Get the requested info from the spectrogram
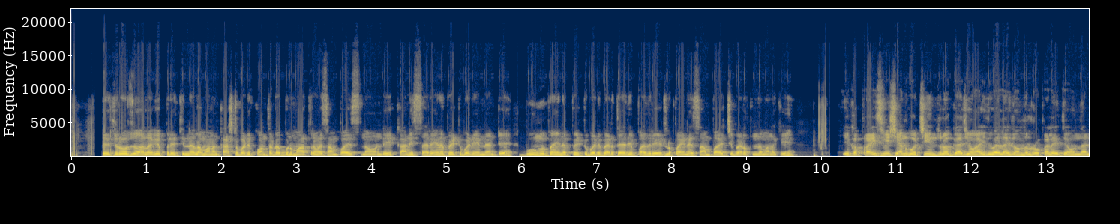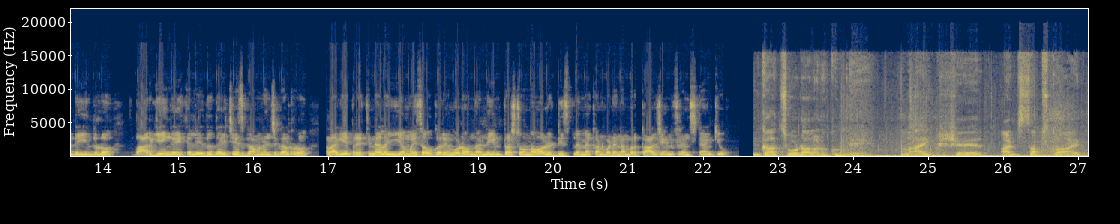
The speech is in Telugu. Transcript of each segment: ప్రతిరోజు అలాగే ప్రతి నెల మనం కష్టపడి కొంత డబ్బును మాత్రమే సంపాదిస్తున్నామండి. కానీ సరైన పెట్టుబడి ఏంటంటే భూమిపైన పెట్టుబడి పెడితే అది పది రేట్లు పైనే సంపాదించి పెడుతుంది మనకి. ఇక ప్రైస్ విషయానికి వచ్చి ఇందులో గజం ఐదు వేల ఐదు వందల రూపాయలు అయితే ఉందండి. ఇందులో బార్గెయింగ్ అయితే లేదు దయచేసి గమనించగలరు. అలాగే ప్రతి నెల ఈఎంఐ సౌకర్యం కూడా ఉందండి. ఇంట్రెస్ట్ ఉన్న వాళ్ళు డిస్ప్లే మీద కనబడే నెంబర్ కాల్ చేయండి ఫ్రెండ్స్ థ్యాంక్ యూ ఇంకా చూడాలనుకుంటే లైక్ షేర్ అండ్ సబ్స్క్రైబ్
